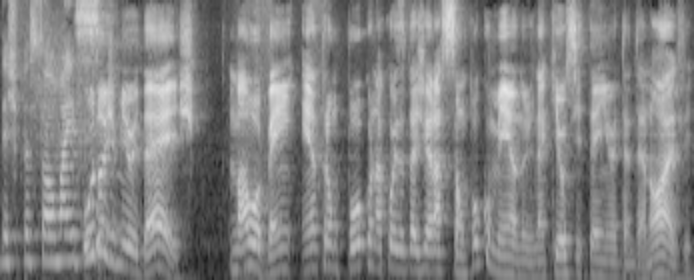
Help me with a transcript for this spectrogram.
Deixa o pessoal mais. O 2010, mal ou bem, entra um pouco na coisa da geração, um pouco menos, né? Que eu citei em 89,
